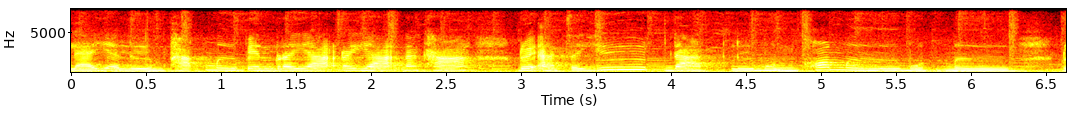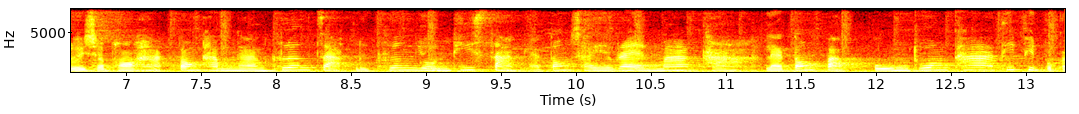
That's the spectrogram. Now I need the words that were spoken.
และอย่าลืมพักมือเป็นระยะระยะนะคะ โดยอาจจะยืดดัดหรือหมุนข้อมือ หมุนมือ โดยเฉพาะหากต้องทำงานเครื่องจักรหรือเครื่องยนต์ที่สั่นและต้องใช้แรงมากค่ะ และต้องปรับปรุงท่วงท่าที่ผิดปก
